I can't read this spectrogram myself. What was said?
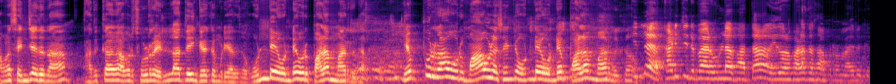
அவன் செஞ்சது தான் அதுக்காக அவர் சொல்கிற எல்லாத்தையும் கேட்க முடியாதுங்க. ஒண்டே ஒண்டே ஒரு பழம் மாதிரி இருக்கான். எப்பட்றா ஒரு மாவில் செஞ்ச ஒண்டே ஒண்டே பழம் மாதிரி இருக்கும் இல்ல கடிச்சிட்டு பாரு உள்ள பார்த்தா இது ஒரு பழத்தை சாப்பிடுற மாதிரி இருக்கு.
